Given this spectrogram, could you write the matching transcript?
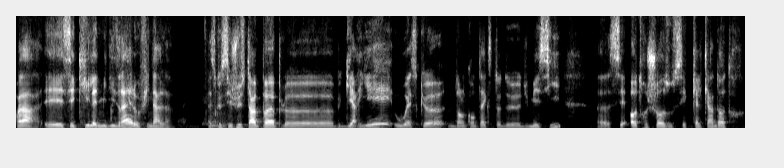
Voilà, et c'est qui l'ennemi d'Israël au final? Est-ce que c'est juste un peuple euh, guerrier ou est-ce que dans le contexte de- du Messie, euh, c'est autre chose ou c'est quelqu'un d'autre?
